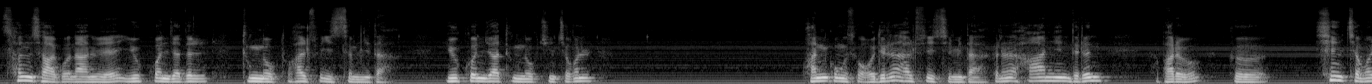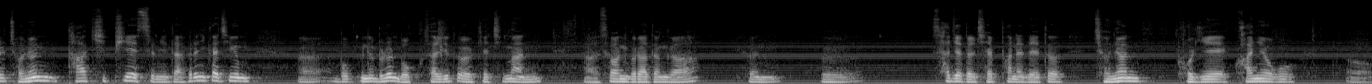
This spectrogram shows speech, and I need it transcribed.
선수하고 난 후에 유권자들 등록도 할 수 있습니다. 유권자 등록 신청을 관공서 어디나 할 수 있습니다. 그러나 한인들은 바로 그 신청을 저는 다 기피했습니다. 그러니까 지금 어, 뭐 물론 먹고 살기도 어렵겠지만 어, 선거라든가 이런 그 사제들 재판에 대해서 전혀 거기에 관여하고 어,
